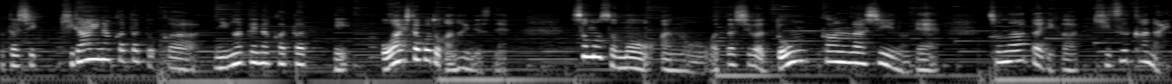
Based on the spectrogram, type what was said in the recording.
私嫌いな方とか苦手な方にお会いしたことがないんですね。そもそもあの私は鈍感らしいのでそのあたりが気づかない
